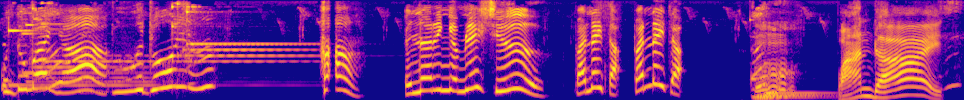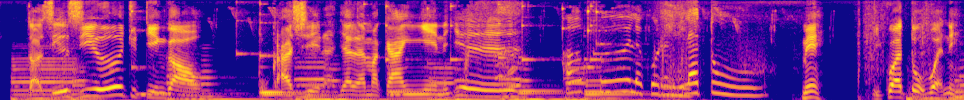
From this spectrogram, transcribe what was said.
Untung banyak. Dua dolar? Ha-ha. Enam ringgit Malaysia. Pandai tak? Pandai tak? Oh, pandai. Tak sia-sia cuti kau. Kasih nak jalan makan angin aje. Apalah korang ni. Yelah tu. Meh, ikut atuk buat ni. Ha.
